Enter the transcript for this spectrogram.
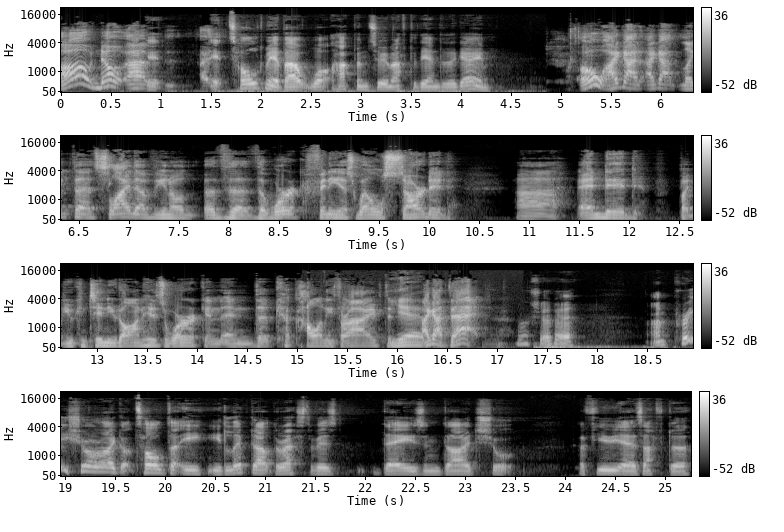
Oh no. Uh, it it told me about what happened to him after the end of the game. Oh, I got I got like the slide of you know uh, the the work Phineas Welles started, uh, ended, but you continued on his work and and the colony thrived. And Yeah. I got that. Oh, sugar. I'm pretty sure I got told that he, he lived out the rest of his days and died short a few years after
